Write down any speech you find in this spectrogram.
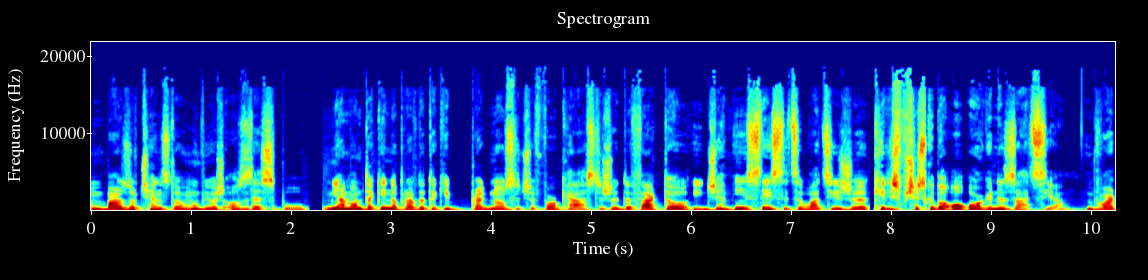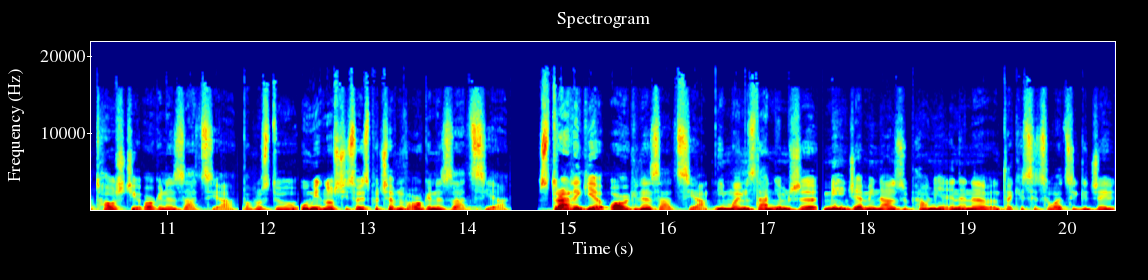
bardzo często mówiłeś o zespół. Ja mam taki naprawdę taki prognozy czy forecast, że de facto idziemy z tej sytuacji, że kiedyś wszystko było o organizacja, wartości organizacja, po prostu umiejętności, co jest potrzebne w organizacji strategia organizacja. I moim zdaniem, że my idziemy na zupełnie inne takie sytuacje, gdzie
